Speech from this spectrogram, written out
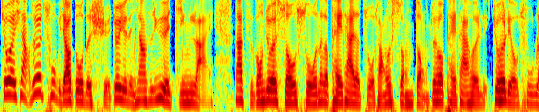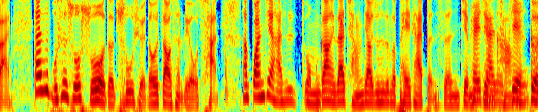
就会像就会出比较多的血，就有点像是月经来，那子宫就会收缩，那个胚胎的着床会松动，最后胚胎会就会流出来。但是不是说所有的出血都会造成流产？那关键还是我们刚刚也在强调，就是这个胚胎本身健不健康？对，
